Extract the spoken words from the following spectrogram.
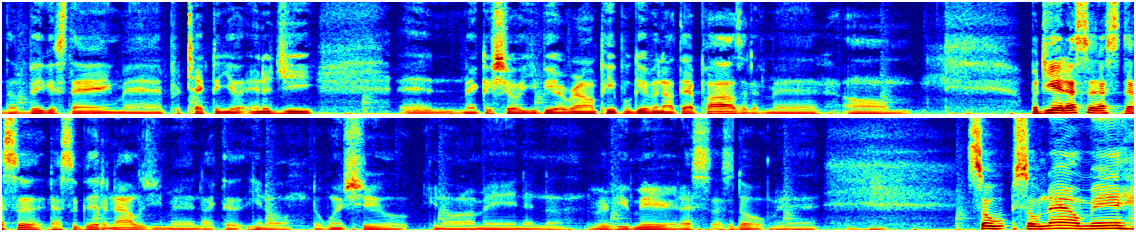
the biggest thing man protecting your energy and making sure you be around people giving out that positive man. Um but yeah, that's a, that's that's a that's a good analogy, man. Like the you know the windshield, you know what I mean, and the rearview mirror. That's that's dope, man. So so now, man,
